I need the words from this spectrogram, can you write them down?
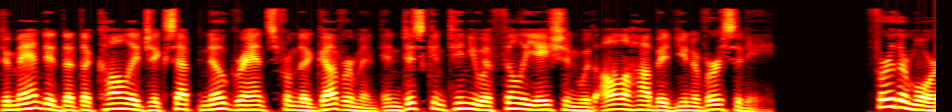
demanded that the college accept no grants from the government and discontinue affiliation with Allahabad University. Furthermore,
